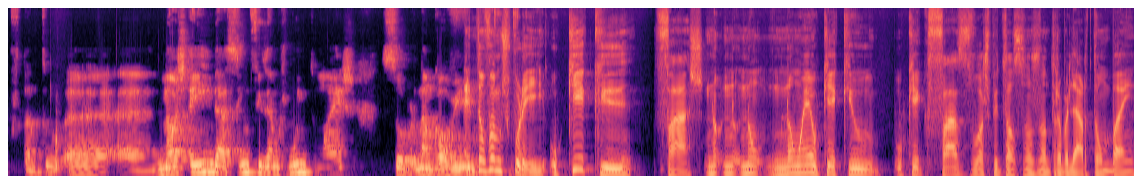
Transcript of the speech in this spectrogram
Portanto, uh, uh, nós ainda assim fizemos muito mais sobre não Covid. Então vamos por aí. O que é que faz, não, não, não é o que é que, o, o que é que faz o Hospital São João trabalhar tão bem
